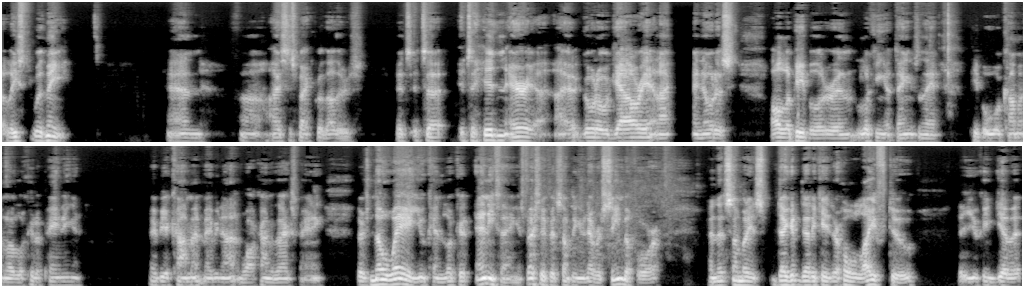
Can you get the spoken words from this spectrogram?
at least with me, and uh, I suspect with others. It's it's a it's a hidden area. I go to a gallery and I, I notice all the people that are in looking at things, and they people will come and they'll look at a painting and maybe a comment, maybe not, and walk on to the next painting. There's no way you can look at anything, especially if it's something you've never seen before, and that somebody's de- dedicated their whole life to, that you can give it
